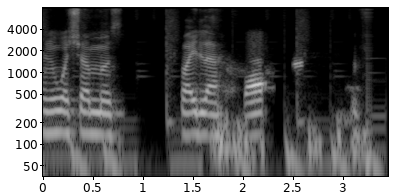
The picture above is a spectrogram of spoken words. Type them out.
en Guachamos. Baila. Bye.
